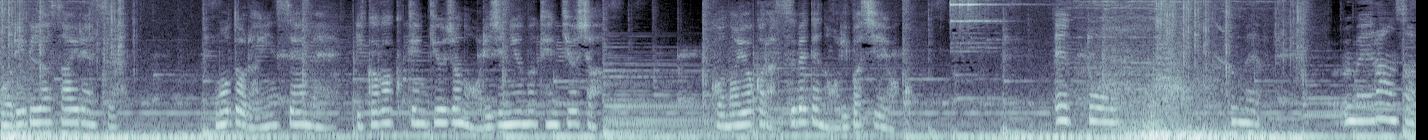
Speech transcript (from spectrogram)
う。オリビア・サイレンス。元ライン生命医科学研究所のオリジニウム研究者。この世から全てのオリバシーをこえっとメメランサ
